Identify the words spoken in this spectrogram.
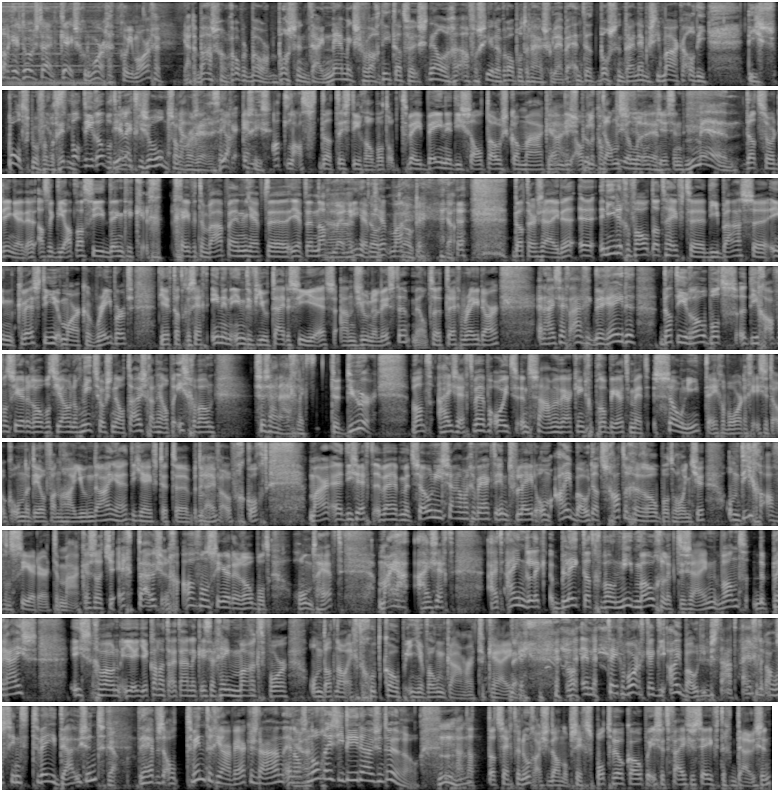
Laat ik eens doorstijn. Kees, goedemorgen. Goedemorgen. Ja, de baas van Robert Bauer, Boston Dynamics, verwacht niet dat we snel een geavanceerde robot in huis zullen hebben. En dat Boston Dynamics die maken al die, die spot bijvoorbeeld. hè, Spot, die robot. Die elektrische hond, zal ik maar zeggen. Zeker. Ja, precies. En Atlas, dat is die robot op twee benen die salto's kan maken. Ja, en die al die dansfilmpjes. En, Man. dat soort dingen. Als ik die Atlas zie, denk ik, geef het een wapen en je hebt, eh, je hebt een nachtmerrie. Ja, heb je? dood, hè? Ja. dat terzijde. Eh, in ieder geval, dat heeft eh, die baas eh, in kwestie, Mark Raybert... die heeft dat gezegd in een interview tijdens CES aan journalisten... meldt eh, Tech Radar. En hij zegt eigenlijk de reden dat die robots... eh, die geavanceerde robots jou nog niet zo snel thuis gaan helpen... is gewoon... Ze zijn eigenlijk te duur. Want hij zegt, we hebben ooit een samenwerking geprobeerd met Sony. Tegenwoordig is het ook onderdeel van Hyundai. Hè. Die heeft het eh, bedrijf overgekocht. Maar eh, die zegt, we hebben met Sony samengewerkt in het verleden... om Aibo, dat schattige robothondje, om die geavanceerder te maken. Zodat je echt thuis een geavanceerde robothond hebt. Maar ja, hij zegt, uiteindelijk bleek dat gewoon niet mogelijk te zijn. Want de prijs is gewoon... Je, je kan het uiteindelijk, is er geen markt voor... om dat nou echt goedkoop in je woonkamer te krijgen. Nee. Want- en tegenwoordig, kijk, die Aibo die bestaat eigenlijk al sinds 2000. Ja. Daar hebben ze al 20 jaar werkers daaraan. En alsnog is die 3000 euro. Mhm. nou, dat, dat zegt genoeg. Als je dan op zich spot wil kopen, is het 75.000.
